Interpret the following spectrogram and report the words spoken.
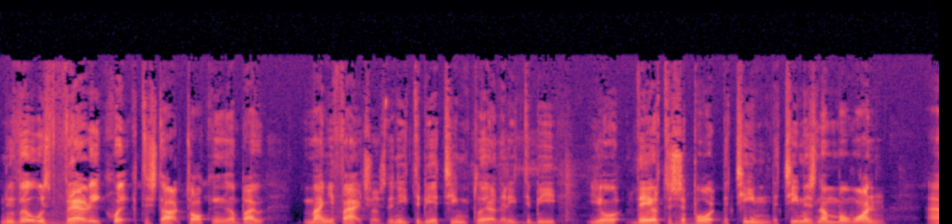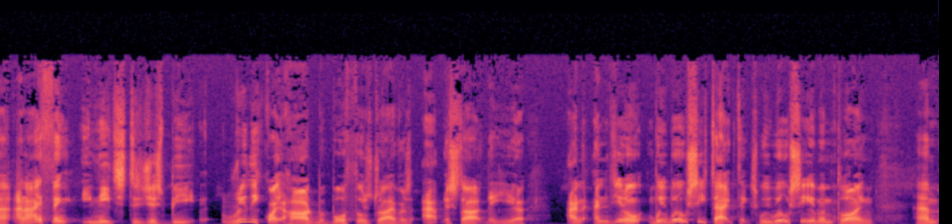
Neuville was very quick to start talking about manufacturers. They need to be a team player. They need to be you know there to support the team. The team is number one. Uh, and I think he needs to just be really quite hard with both those drivers at the start of the year. And, and you know, we will see tactics. We will see him employing um,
